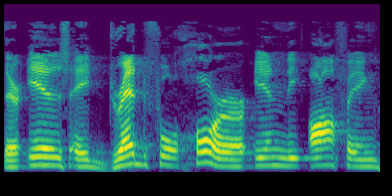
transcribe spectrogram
There is a dreadful horror in the offing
